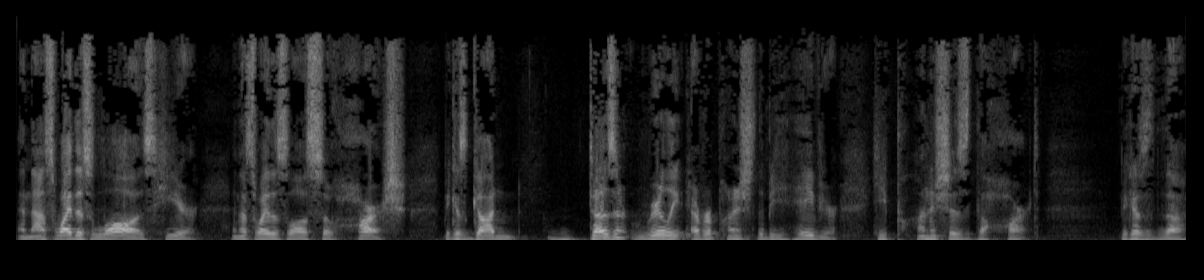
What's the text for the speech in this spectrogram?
And that's why this law is here. And that's why this law is so harsh. Because God doesn't really ever punish the behavior he punishes the heart because the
